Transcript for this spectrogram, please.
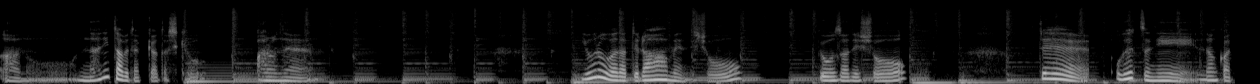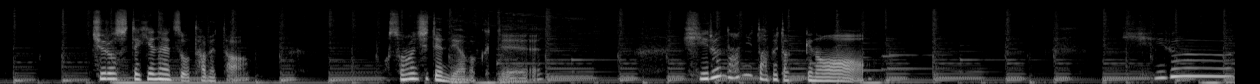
あの、何食べたっけ私今日？あのね、夜はだってラーメンでしょ？餃子でしょ？で、おやつになんか、チュロス的なやつを食べた。その時点でやばくて。昼何食べたっけな？昼、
